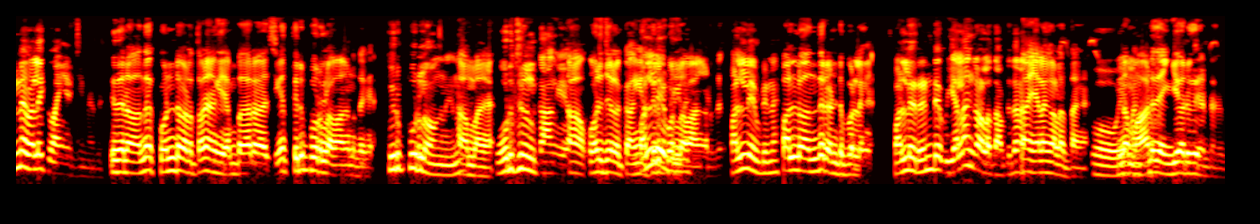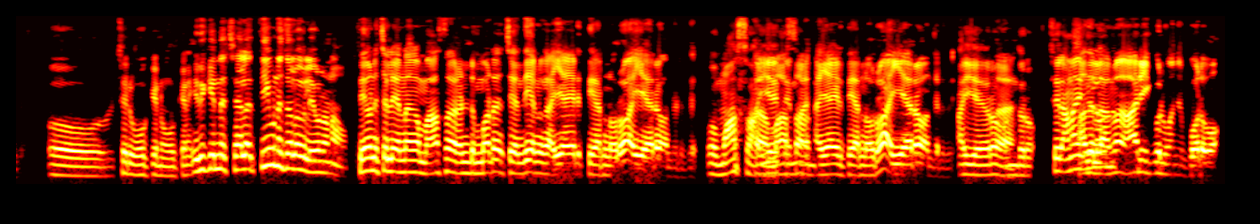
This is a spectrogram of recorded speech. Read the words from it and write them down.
என்ன விலைக்கு வாங்கிருக்கீங்க இது? நான் வந்து கொண்டு வரத்தோட எனக்கு எண்பதாயிரம் வச்சுங்க திருப்பூர்ல வாங்கினதுங்க. திருப்பூர்ல வாங்குனீங்கன்னா ஆமாங்க. ஒரிஜினல் காங்க ஒரிஜினல் காங்க திருப்பூர்ல? வாங்கினது. பல்லு எப்படின்னா பல்லு வந்து ரெண்டு பல்லுங்க. பல்லு ரெண்டு இளங்காலத்தை அப்படிதானே? நான் இளங்காலம் தாங்க ஓ இல்ல இளங்காலம். மாடு எங்கேயோ இருக்குது. ஓ சரி ஓகேண்ணா ஓகேண்ணா இதுக்கு என்ன செல தீவன செலவுகள் எவ்வளவு ஆகும் தீவனச்சல் என்னங்க மாசம் ரெண்டு மாதம் சேர்ந்து எனக்கு ஐயாயிரத்தி இரநூறுவா ஐயாயிரம் வந்துருது. ஓ மாசம் மாசம் ஐயாயிரத்தி இரநூறுவா ஐயாயிரம் வந்துருது. ஐயாயிரம் வந்துரும். சரி ஆனா அது இல்லாம ஆரியக்கூழ் கொஞ்சம் போடுவோம்.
